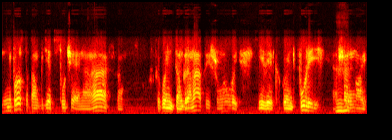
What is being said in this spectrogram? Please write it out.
не просто там где-то случайно, а там, какой-нибудь там гранатой шумовой или какой-нибудь пулей шальной.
